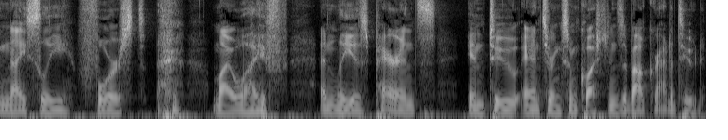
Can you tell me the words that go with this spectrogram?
nicely forced my wife and Liaa's parents into answering some questions about gratitude.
